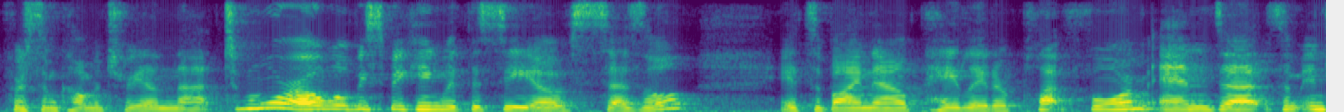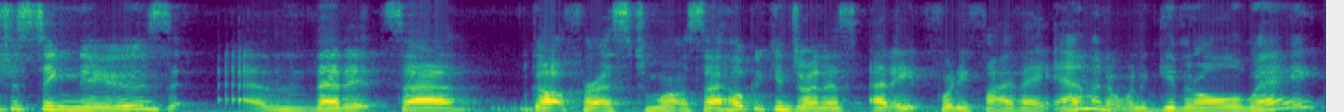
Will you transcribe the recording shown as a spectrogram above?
for some commentary on that. Tomorrow we'll be speaking with the CEO of Sezzle. It's a buy now, pay later platform, and uh, some interesting news that it's uh, got for us tomorrow. So I hope you can join us at 8:45 a.m. I don't want to give it all away.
